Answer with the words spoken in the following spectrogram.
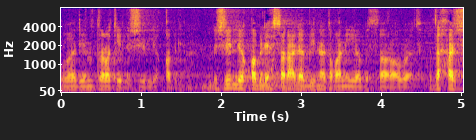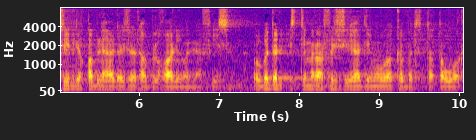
وهذه نظرتي للجيل اللي قبلي. الجيل اللي قبلي حصل على بنات غنية بالثروات. ضحى الجيل اللي قبل هذا جالها بالغالي والنفيس. وبدل الاستمرار في الجهاد لمواكبة التطور.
